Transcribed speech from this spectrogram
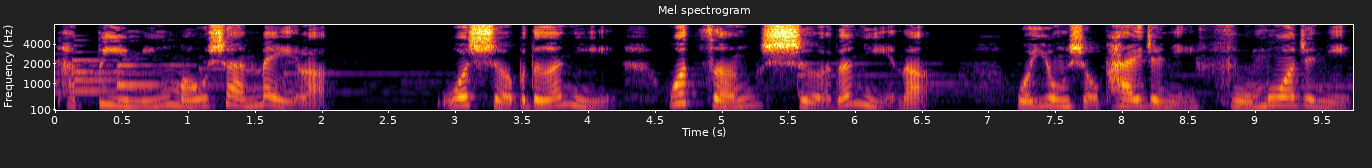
她必明眸善媚了。我舍不得你。我怎舍得你呢？我用手拍着你，抚摸着你，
